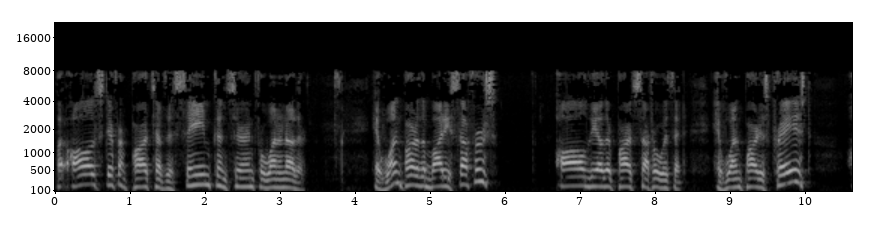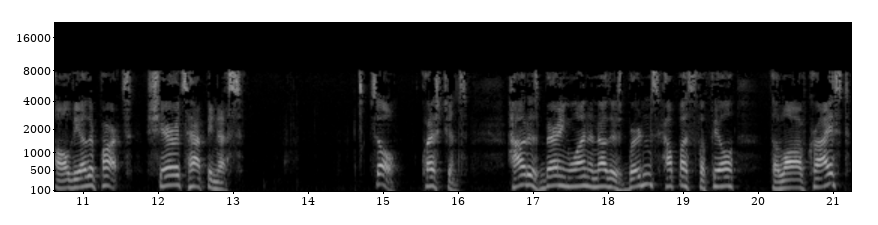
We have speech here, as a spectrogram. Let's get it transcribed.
but all its different parts have the same concern for one another. If one part of the body suffers, all the other parts suffer with it. If one part is praised, all the other parts share its happiness. So, questions. How does bearing one another's burdens help us fulfill the law of Christ?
